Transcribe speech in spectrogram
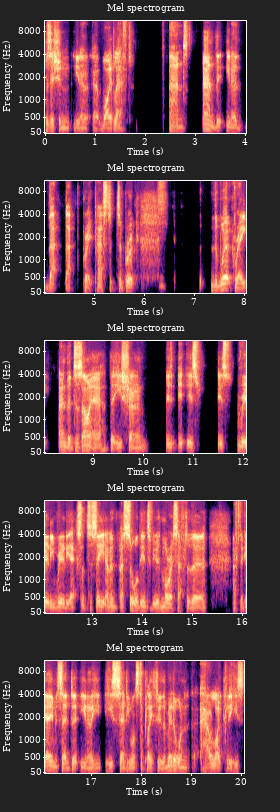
position, you know, at wide left, and and the, you know that that great pass to, to Brook, the work rate and the desire that he's shown is is is really really excellent to see. And I, I saw the interview with Morris after the after the game and said that you know he he said he wants to play through the middle and how likely he's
